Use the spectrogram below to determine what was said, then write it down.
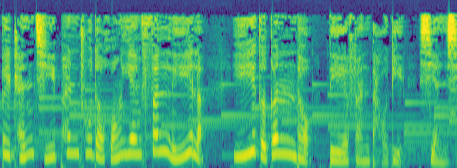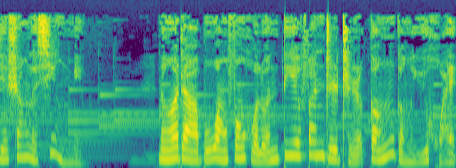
被陈奇喷出的黄烟分离了，一个跟头跌翻倒地，险些伤了性命。哪吒不忘风火轮跌翻之耻，耿耿于怀，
